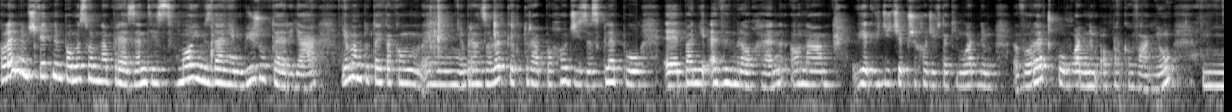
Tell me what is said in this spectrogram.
Kolejnym świetnym pomysłem na prezent jest moim zdaniem biżuteria. Ja mam tutaj taką bransoletkę, która pochodzi ze sklepu y, pani Ewy Mrochen. Ona, jak widzicie, przychodzi w takim ładnym woreczku, w ładnym opakowaniu. Ym,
